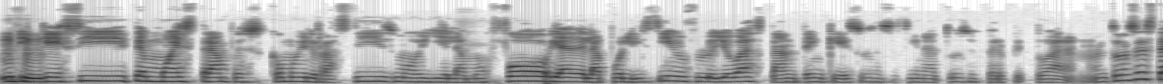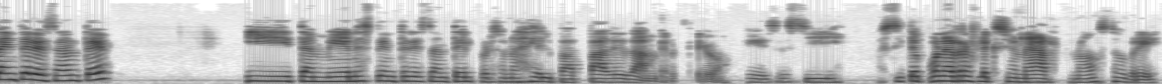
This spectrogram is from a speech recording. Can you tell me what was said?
Y que sí te muestran pues como el racismo y la homofobia de la policía influyó bastante en que esos asesinatos se perpetuaran, ¿no? Entonces está interesante y también está interesante el personaje del papá de Dahmer, creo, que ese sí, sí te pone a reflexionar, ¿no? Sobre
